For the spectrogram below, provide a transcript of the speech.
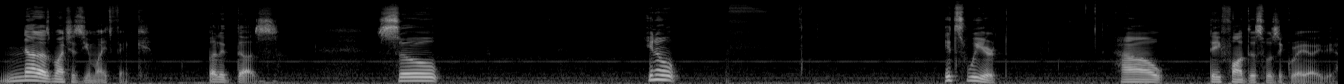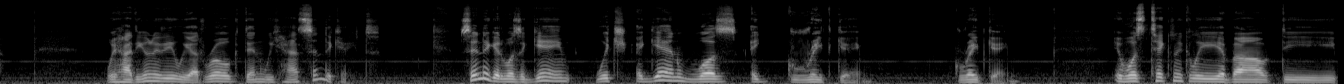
Not as much as you might think, but it does. So, you know, it's weird how they thought this was a great idea. We had Unity, we had Rogue, then we had Syndicate. Syndicate was a game which, again, was a great game. Great game. It was technically about the.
